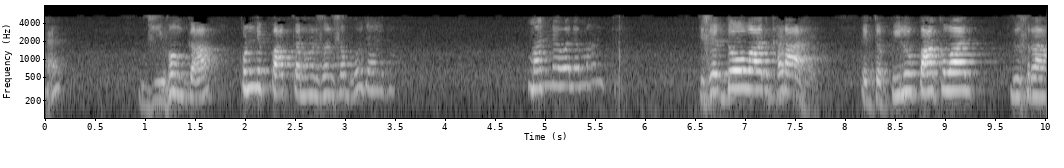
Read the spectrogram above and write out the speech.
है? जीवों का पुण्य पाप कन्वर्सन सब हो जाएगा। मानने वाले मानते इसे दो वाद खड़ा है। एक तो पीलू पाकवाद, दूसरा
